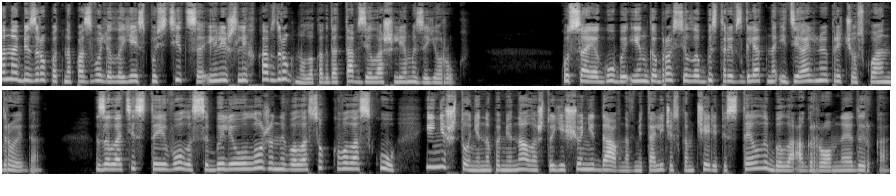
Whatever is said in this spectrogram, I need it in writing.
Она безропотно позволила ей спуститься и лишь слегка вздрогнула, когда та взяла шлем из ее рук. Кусая губы, Инга бросила быстрый взгляд на идеальную прическу андроида. Золотистые волосы были уложены волосок к волоску, и ничто не напоминало, что еще недавно в металлическом черепе Стеллы была огромная дырка.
